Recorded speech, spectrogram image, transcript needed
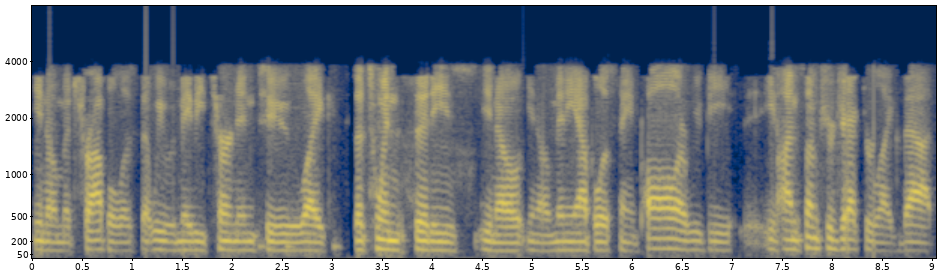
you know, metropolis that we would maybe turn into like the Twin Cities, you know, you know, Minneapolis, St. Paul, or we'd be you know, on some trajectory like that.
